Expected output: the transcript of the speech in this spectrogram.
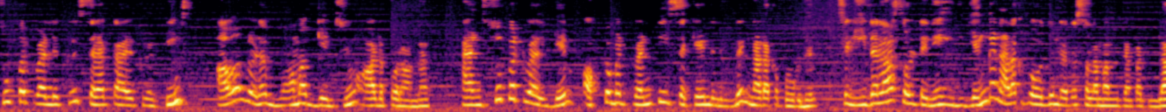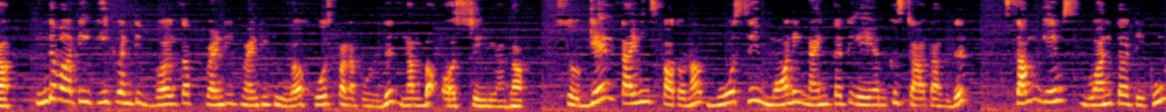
சூப்பர் டுவெல்லுக்கு செலக்ட் ஆயிருக்கிற டீம்ஸ் அவங்களோட வார்ம் அப் கேம்ஸையும் ஆட போறாங்க. And super twelve game October twenty செகண்ட்ல இருந்து நடக்க போகுது. சரி இதெல்லாம் சொல்லிட்டேனே இது எங்க நடக்க போகுதுன்றத சொல்ல மறந்துட்டேன் பாத்தீங்களா? இந்த வாட்டி T twenty World Cup twenty twenty டூல ஹோஸ்ட் பண்ண போகுது நம்ம ஆஸ்திரேலியா தான். ஸோ கேம் டைமிங்ஸ் பார்த்தோம்னா மோஸ்ட்லி மார்னிங் நைன் தேர்ட்டி ஏஎம்க்கு ஸ்டார்ட் ஆகுது. சம் கேம்ஸ் ஒன் தேர்ட்டிக்கும்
